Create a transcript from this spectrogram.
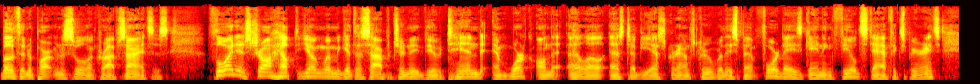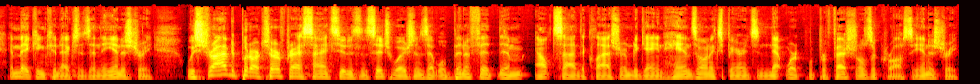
both in the Department of Soil and Crop Sciences. Floyd and Straw helped the young women get this opportunity to attend and work on the LLSWS grounds crew, where they spent four days gaining field staff experience and making connections in the industry. We strive to put our turfgrass science students in situations that will benefit them outside the classroom to gain hands-on experience and network with professionals across the industry.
